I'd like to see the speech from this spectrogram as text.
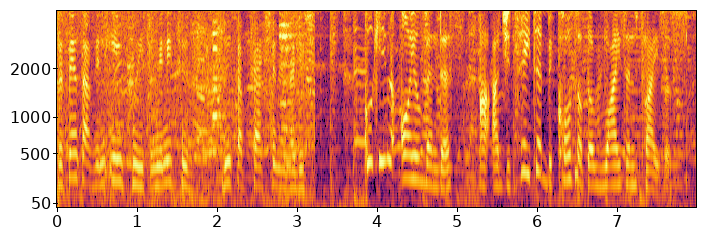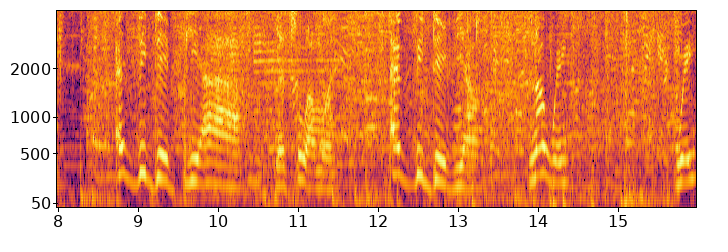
the things have been increased, we need to do subtraction and addition. Cooking oil vendors are agitated because of the rising prices. Every day biara yɛto ama every day biara na wei wei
